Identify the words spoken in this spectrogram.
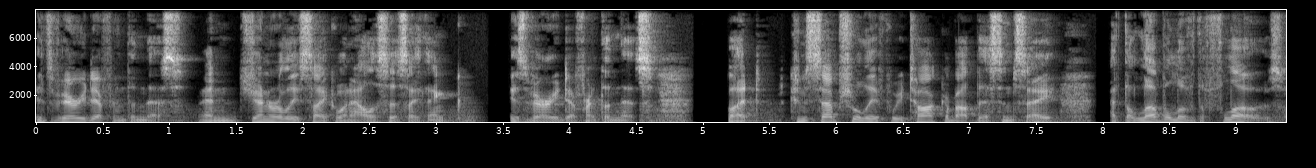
it's very different than this. And generally, psychoanalysis, I think, is very different than this. But conceptually, if we talk about this and say, at the level of the flows,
